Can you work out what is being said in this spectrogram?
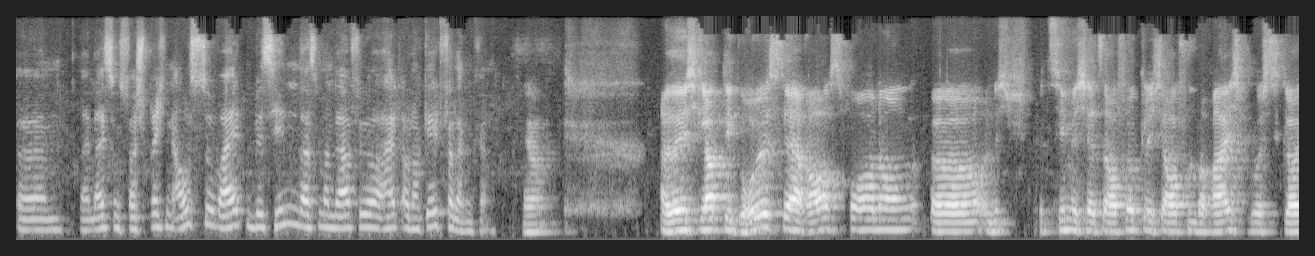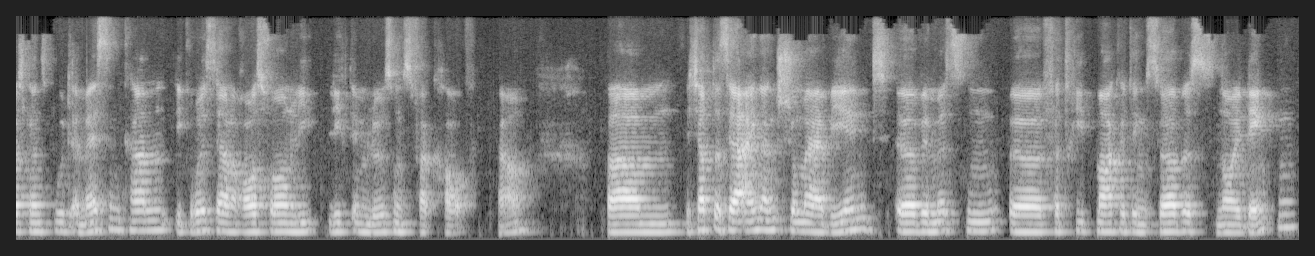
sein Leistungsversprechen auszuweiten, bis hin, dass man dafür halt auch noch Geld verlangen kann. Ja. Also ich glaube, die größte Herausforderung, äh, und ich beziehe mich jetzt auch wirklich auf einen Bereich, wo ich es, glaube ich, ganz gut ermessen kann, die größte Herausforderung liegt, liegt im Lösungsverkauf. Ja? Ähm, ich habe das ja eingangs schon mal erwähnt, äh, wir müssen äh, Vertrieb, Marketing, Service neu denken.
